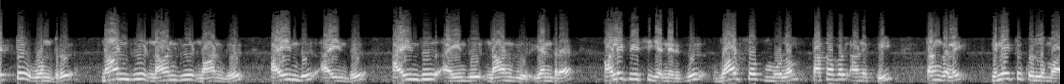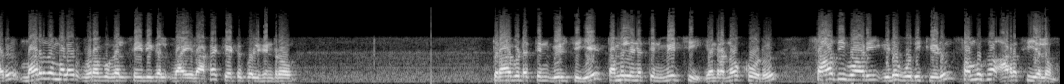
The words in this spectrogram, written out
எட்டு ஒன்று நான்கு நான்கு நான்கு ஐந்து ஐந்து ஐந்து ஐந்து நான்கு என்ற அலைபேசி எண்ணிற்கு வாட்ஸ்அப் மூலம் தகவல் அனுப்பி தங்களை இணைத்துக் கொள்ளுமாறு மருதமலர் உறவுகள் செய்திகள் வாயிலாக கேட்டுக்கொள்கின்றோம். திராவிடத்தின் வீழ்ச்சியே தமிழினத்தின் மீட்சி என்ற நோக்கோடு சாதிவாரி இடஒதுக்கீடும் சமூக அரசியலும்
